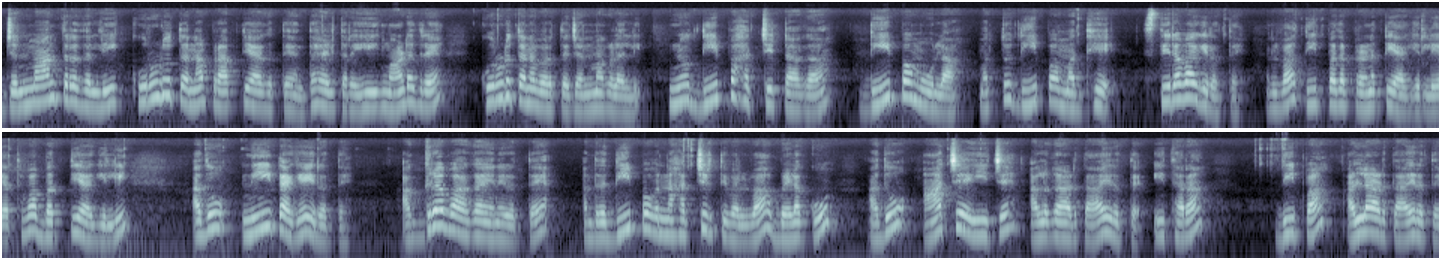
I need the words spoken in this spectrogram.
ಜನ್ಮಾಂತರದಲ್ಲಿ ಕುರುಡುತನ ಪ್ರಾಪ್ತಿಯಾಗುತ್ತೆ ಅಂತ ಹೇಳ್ತಾರೆ. ಹೀಗೆ ಮಾಡಿದ್ರೆ ಕುರುಡುತನ ಬರುತ್ತೆ ಜನ್ಮಗಳಲ್ಲಿ. ಇನ್ನು ದೀಪ ಹಚ್ಚಿಟ್ಟಾಗ ದೀಪ ಮೂಲ ಮತ್ತು ದೀಪ ಮಧ್ಯೆ ಸ್ಥಿರವಾಗಿರುತ್ತೆ, ಅಲ್ವಾ? ದೀಪದ ಪ್ರಣತಿ ಆಗಿರಲಿ ಅಥವಾ ಬತ್ತಿ ಆಗಿರಲಿ, ಅದು ನೀಟಾಗೇ ಇರುತ್ತೆ. ಅಗ್ರಭಾಗ ಏನಿರುತ್ತೆ ಅಂದರೆ ದೀಪವನ್ನು ಹಚ್ಚಿರ್ತೀವಲ್ವ? ಬೆಳಕು, ಅದು ಆಚೆ ಈಚೆ ಅಲಗಾಡ್ತಾ ಇರುತ್ತೆ. ಈ ಥರ ದೀಪ ಅಳ್ಳಾಡ್ತಾ ಇರುತ್ತೆ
